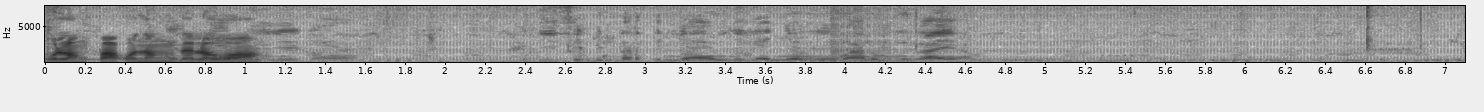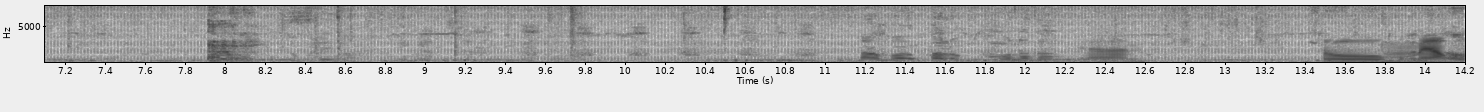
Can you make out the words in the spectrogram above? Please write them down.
kulang pa ako ng dalawa. Hindi ko nga. Hindi 7, 13 kaya, hindi ganyan yung ano mo kaya. Tapos, palog mo na doon. Yan. So, mamaya ko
